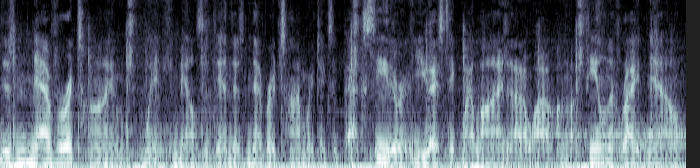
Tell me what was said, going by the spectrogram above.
there's never a time when he mails it in. There's never a time where he takes a back seat or you guys take my line and I don't, I'm not feeling it right now.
